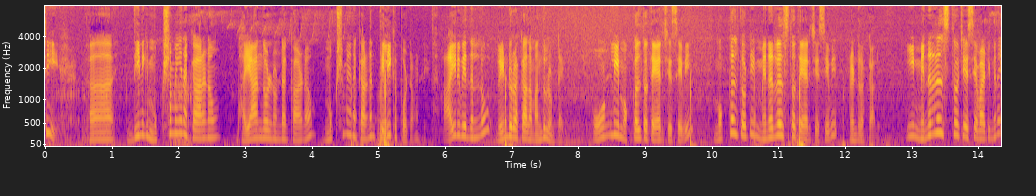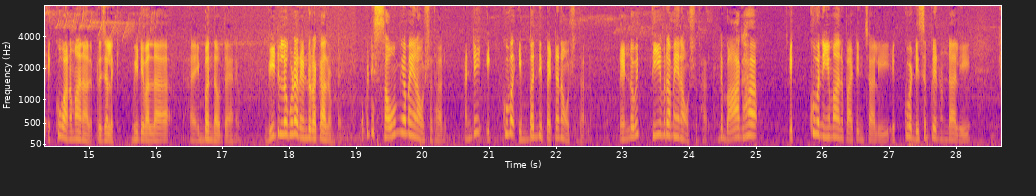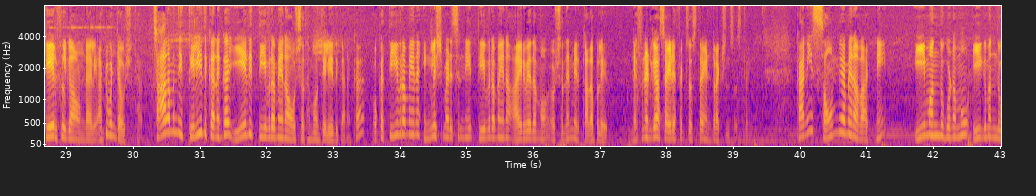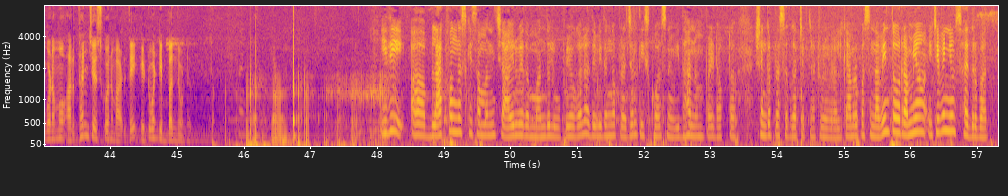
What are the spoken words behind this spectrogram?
సి దీనికి ముఖ్యమైన కారణం భయాందోళన ఉండడం కారణం ముఖ్యమైన కారణం తెలియకపోవటం అండి. ఆయుర్వేదంలో రెండు రకాల మందులు ఉంటాయి. ఓన్లీ మొక్కలతో తయారు చేసేవి మొక్కలతోటి మినరల్స్తో తయారు చేసేవి రెండు రకాలు. ఈ మినరల్స్తో చేసే వాటి మీద ఎక్కువ అనుమానాలు ప్రజలకి వీటి వల్ల ఇబ్బంది అవుతాయని. వీటిలో కూడా రెండు రకాలు ఉంటాయి. ఒకటి సౌమ్యమైన ఔషధాలు అంటే ఎక్కువ ఇబ్బంది పెట్టని ఔషధాలు. రెండవది తీవ్రమైన ఔషధాలు. అంటే బాగా ఎక్కువ నియమాలు పాటించాలి ఎక్కువ డిసిప్లిన్ ఉండాలి కేర్ఫుల్గా ఉండాలి అటువంటి ఔషధాలు. చాలామంది తెలియదు కనుక ఏది తీవ్రమైన ఔషధమో తెలియదు కనుక ఒక తీవ్రమైన ఇంగ్లీష్ మెడిసిన్ని తీవ్రమైన ఆయుర్వేద ఔషధాన్ని మీరు కలపలేరు. డెఫినెట్గా సైడ్ ఎఫెక్ట్స్ వస్తాయి ఇంట్రాక్షన్స్ వస్తాయి. కానీ సౌమ్యమైన వాటిని ఈ మందు గుణము ఈ మందు గుణము అర్థం చేసుకొని వాడితే ఎటువంటి ఇబ్బంది ఉండదు. ఇది ఆ, బ్లాక్ ఫంగస్కి సంబంధించి ఆయుర్వేద మందులు ఉపయోగాలు అదేవిధంగా ప్రజలు తీసుకోవాల్సిన విధానంపై డాక్టర్ శంకర్ ప్రసాద్ గారు చెప్పినట్టు వివరాలు. కెమెరా పర్సన్ నవీన్తో రమ్య ఇటీవీ న్యూస్ హైదరాబాద్.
